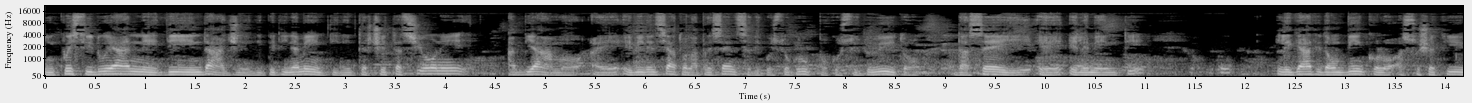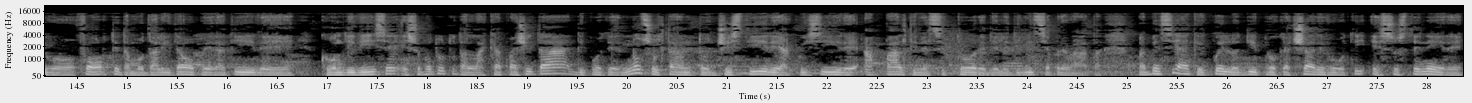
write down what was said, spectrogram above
In questi due anni di indagini, di pedinamenti, di intercettazioni abbiamo eh, evidenziato la presenza di questo gruppo costituito da sei eh, elementi legati da un vincolo associativo forte, da modalità operative condivise e soprattutto dalla capacità di poter non soltanto gestire e acquisire appalti nel settore dell'edilizia privata, ma bensì anche quello di procacciare voti e sostenere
